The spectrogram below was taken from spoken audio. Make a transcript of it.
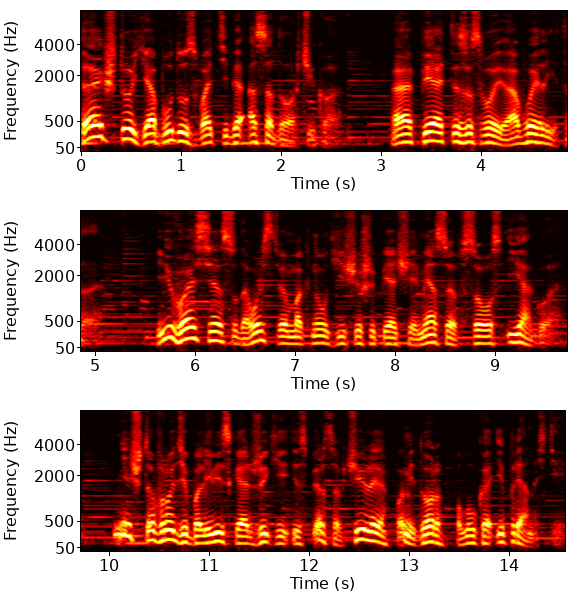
«Так что я буду звать тебя Асадор, Чико». «Опять ты за свою, абуэлито». И Вася с удовольствием макнул еще шипящее мясо в соус ягуа. Нечто вроде боливийской аджики из перцев чили, помидор, лука и пряностей.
